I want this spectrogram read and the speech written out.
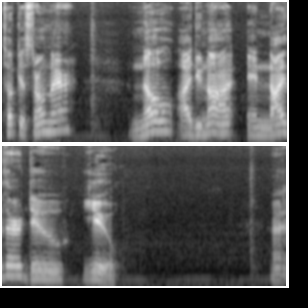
took his throne there? No, I do not, and neither do you. Uh,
